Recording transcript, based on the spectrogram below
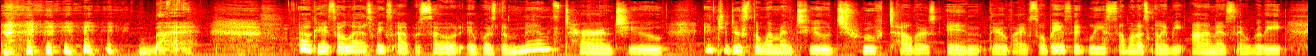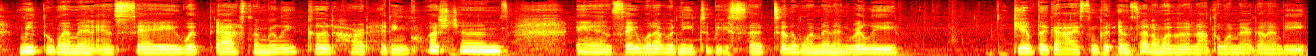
Bye. Okay, so last week's episode, it was the men's turn to introduce the women to truth tellers in their life. So basically, someone that's going to be honest and really meet the women and say with ask them really good, hard hitting questions and say whatever need to be said to the women and really give the guys some good insight on whether or not the women are going to be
